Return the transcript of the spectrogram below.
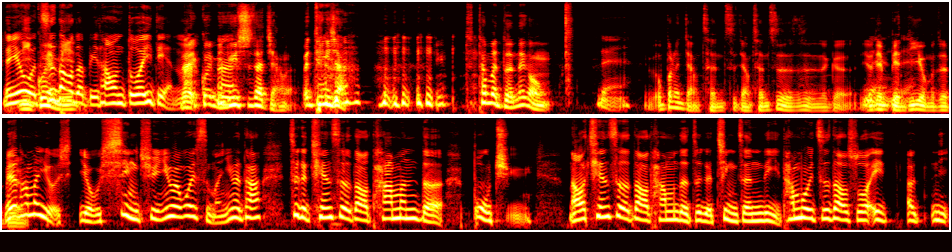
因为我知道的比他们多一点嘛。对，贵敏律师在讲了，哎、嗯，听一下，他们的那种，对，我不能讲层次，讲层次是那个有点贬低我们这边。没有，他们有有兴趣，因为为什么？因为他这个牵涉到他们的布局，然后牵涉到他们的这个竞争力，他们会知道说，哎，呃，你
